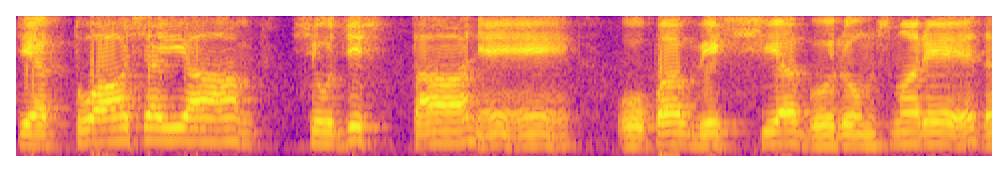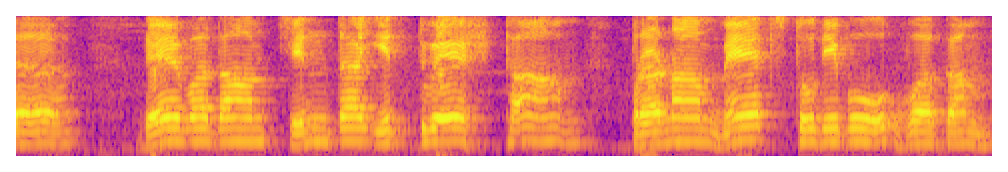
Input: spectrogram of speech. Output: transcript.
त्यक्त्वा शय्यां शुजिस्थाने उपविश्य गुरुं स्मरेद। देवतां चिन्तयित्वेष्टाम् प्रणमेत्स्तुतिपूर्वकं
